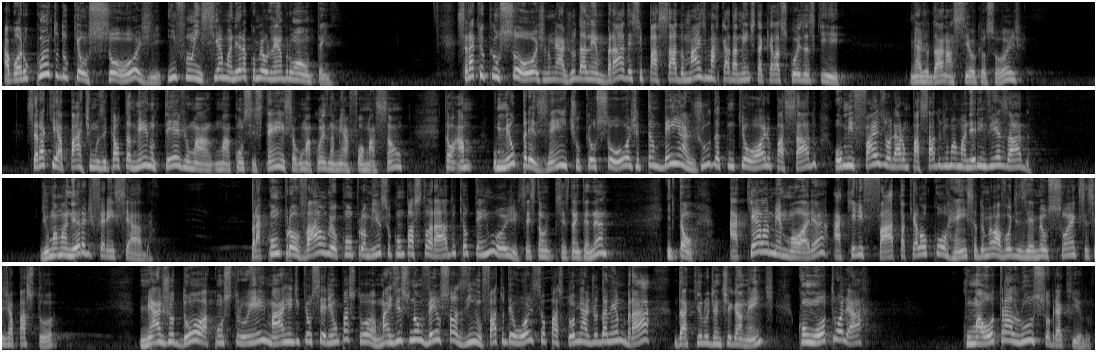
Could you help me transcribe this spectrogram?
Agora, o quanto do que eu sou hoje influencia a maneira como eu lembro ontem? Será que o que eu sou hoje não me ajuda a lembrar desse passado mais marcadamente daquelas coisas que me ajudaram a ser o que eu sou hoje? Será que a parte musical também não teve uma, uma consistência, alguma coisa na minha formação? Então, a, o meu presente, o que eu sou hoje, também ajuda com que eu olhe o passado ou me faz olhar um passado de uma maneira enviesada, de uma maneira diferenciada, para comprovar o meu compromisso com o pastorado que eu tenho hoje. Vocês estão, vocês estão entendendo? Então, aquela memória, aquele fato, aquela ocorrência do meu avô dizer: meu sonho é que você seja pastor, me ajudou a construir a imagem de que eu seria um pastor. Mas isso não veio sozinho. O fato de eu hoje ser pastor me ajuda a lembrar daquilo de antigamente com outro olhar, com uma outra luz sobre aquilo.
